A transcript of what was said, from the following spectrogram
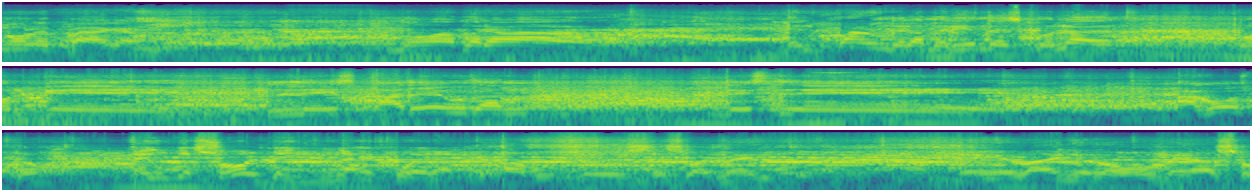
no le pagan. No habrá el pan de la merienda escolar porque Hay un desorden en las escuelas. Abusó sexualmente. En el baño lo amenazó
